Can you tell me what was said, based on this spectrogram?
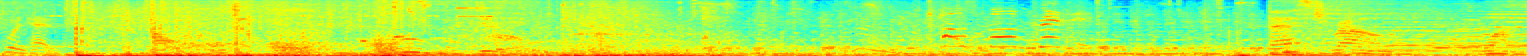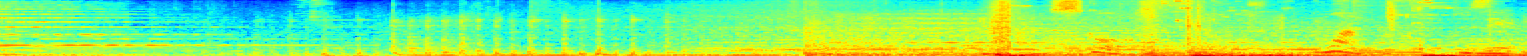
This will help. Best round one. Score one zero.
